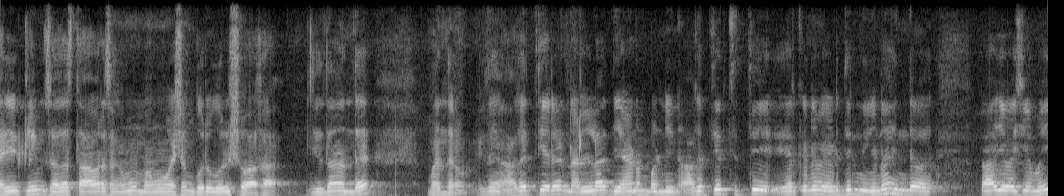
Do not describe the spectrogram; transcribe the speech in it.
ஹரி க்ளீம் சகஸ்தாவர சங்கமும் மம வசம் குரு குரு ஸ்வாகா. இதுதான் அந்த மந்திரம். இது அகத்தியரை நல்லா தியானம் பண்ணி அகத்தியர் சித்து ஏற்கனவே எடுத்திருந்தீங்கன்னா இந்த ராஜவசியமை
